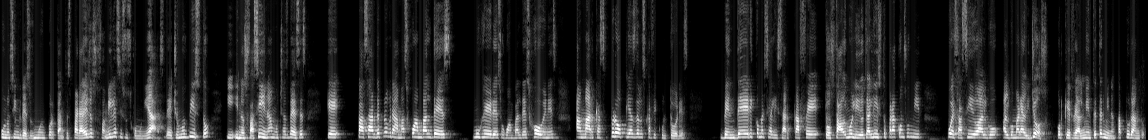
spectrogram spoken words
unos ingresos muy importantes para ellos, sus familias y sus comunidades. De hecho, hemos visto, y, nos fascina muchas veces, que pasar de programas Juan Valdés Mujeres o Juan Valdés Jóvenes a marcas propias de los caficultores, vender y comercializar café tostado y molido ya listo para consumir, pues ha sido algo, algo maravilloso, porque realmente terminan capturando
